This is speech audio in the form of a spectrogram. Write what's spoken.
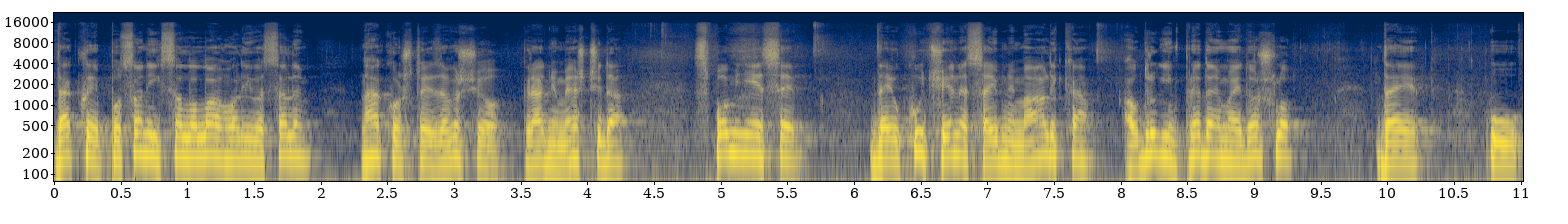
Dakle, poslanik sallallahu alaihi ve sellem nakon što je završio gradnju meščida, spominje se da je u kući Enesa ibn Malika, a u drugim predajima je došlo da je u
